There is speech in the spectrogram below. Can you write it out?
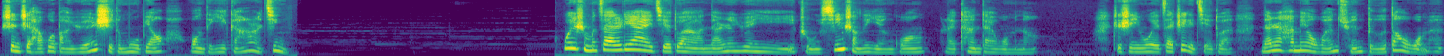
甚至还会把原始的目标忘得一干二净。为什么在恋爱阶段啊，男人愿意以一种欣赏的眼光来看待我们呢？这是因为在这个阶段，男人还没有完全得到我们，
